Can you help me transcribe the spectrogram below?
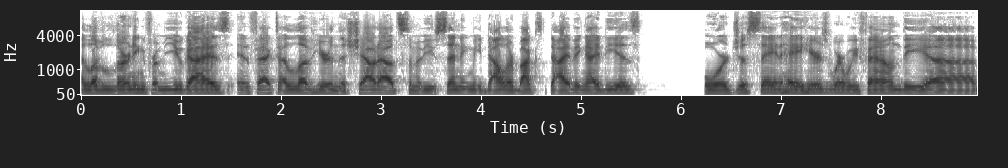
I love learning from you guys. In fact, I love hearing the shout outs, some of you sending me dollar box diving ideas or just saying, hey, here's where we found the uh,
